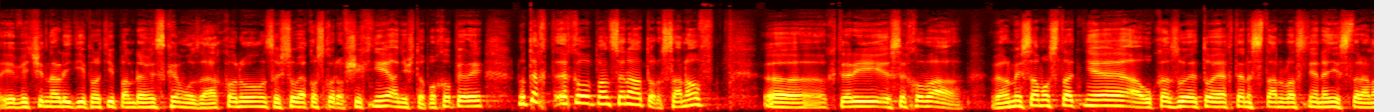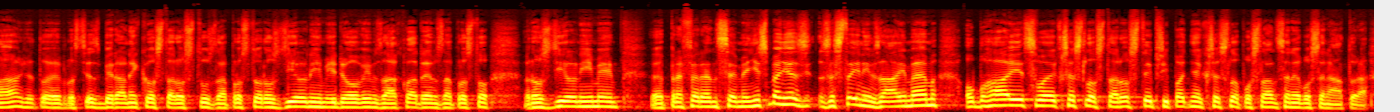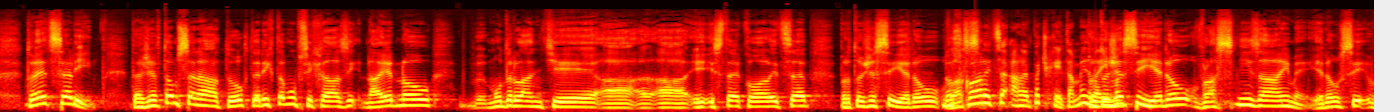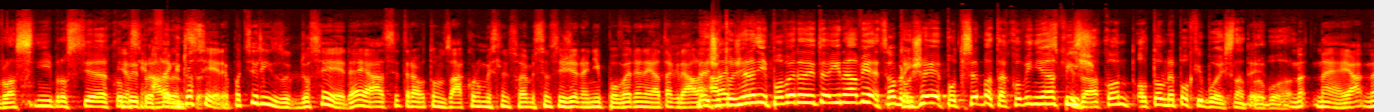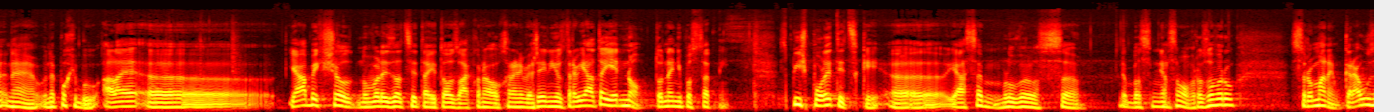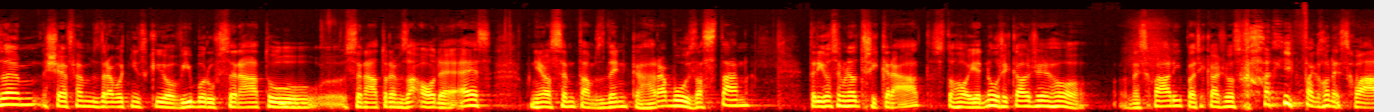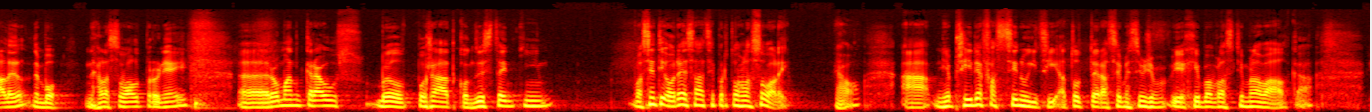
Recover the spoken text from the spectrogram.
je většina lidí proti pandemickému zákonu, což jsou jako skoro všichni, aniž to pochopili, no tak jako pan senátor Sanov, který se chová velmi samostatně a ukazuje to, jak ten stan vlastně není strana, že to je prostě sběraniko starostu s naprosto rozdílným ideovým základem, s naprosto rozdílnými eh, preferencemi, nicméně se stejným zájmem obhájit svoje křeslo starosty, případně křeslo poslance nebo senátora. To je celý. Takže v tom senátu, který k tomu přichází, najednou mudrlanti a, a i, i z té koalice, protože si jedou No koalice, ale počkej, tam je Protože zajímavé. si jedou vlastní zájmy, jedou si vlastní prostě jakoby Jasně, preference. ale kdo si jede? Pojď si říct, kdo si jede. Já si teda o tom zákonu myslím svoje, myslím si, že není povedený a tak dále. Ne, že ale... to, že není povedený, to je jiná věc. Dobrý. To, že je potřeba takový nějaký Spíš- zákon, o tom nepochybuješ snad pro Boha. Ne, ne, já ne, ne, nepochybuju, ale uh, já bych šel novelizaci tady toho zákona o ochraně veřejného zdraví, ale to je jedno, to není podstatný. Spíš politicky. Uh, já jsem mluvil s, byl měl jsem ho v rozhovoru s Romanem Krausem, šéfem zdravotnického výboru v Senátu, senátorem za ODS. Měl jsem tam Zdeňka Hrabu za stan, kterýho jsem měl třikrát. Z toho jednou říkal, že ho neschválí, pak říkal, že ho schválí, pak ho neschválil, nebo nehlasoval pro něj. Eh, Roman Kraus byl pořád konzistentní. Vlastně ty ODSáci proto hlasovali. Jo? A mně přijde fascinující, a to teda si myslím, že je chyba Vlastimila Válka,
